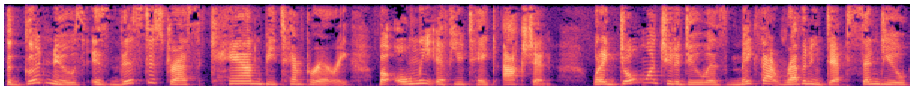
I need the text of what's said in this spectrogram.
The good news is this distress can be temporary, but only if you take action. What I don't want you to do is make that revenue dip send you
